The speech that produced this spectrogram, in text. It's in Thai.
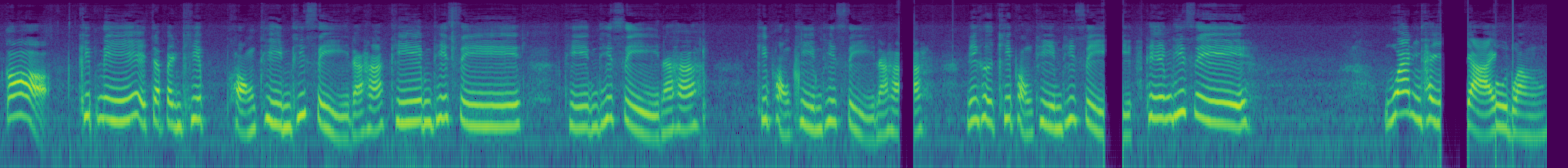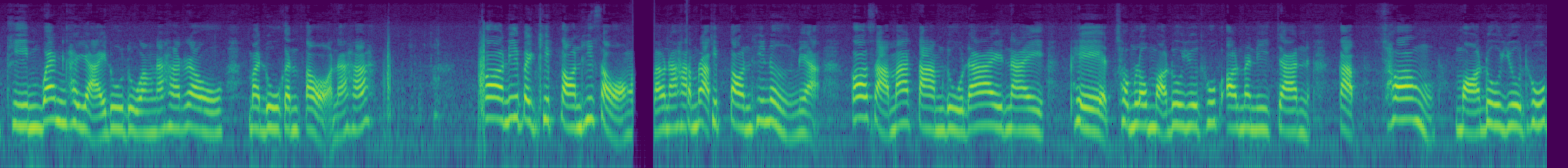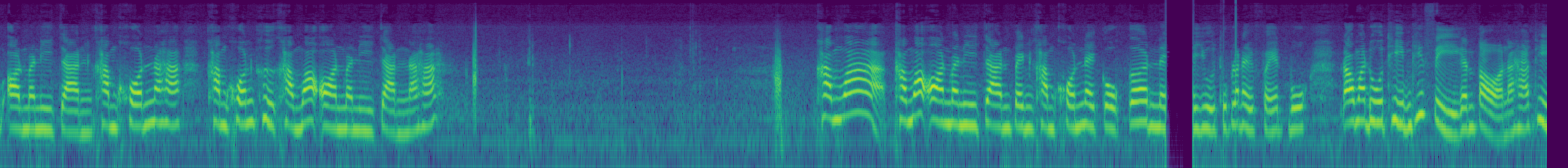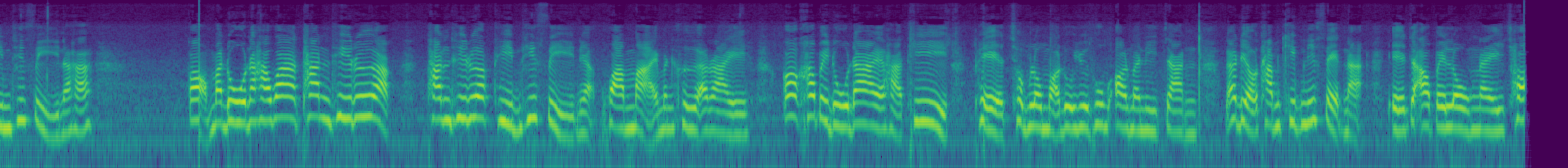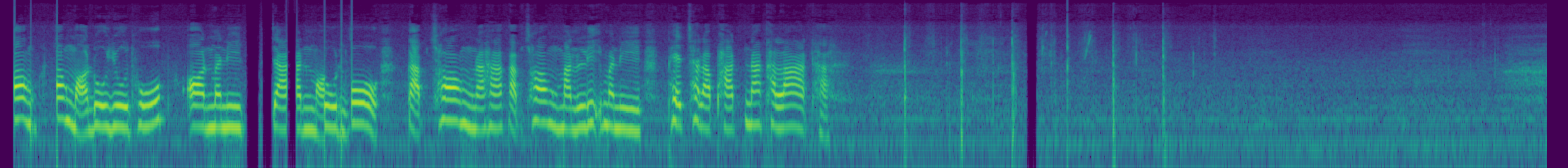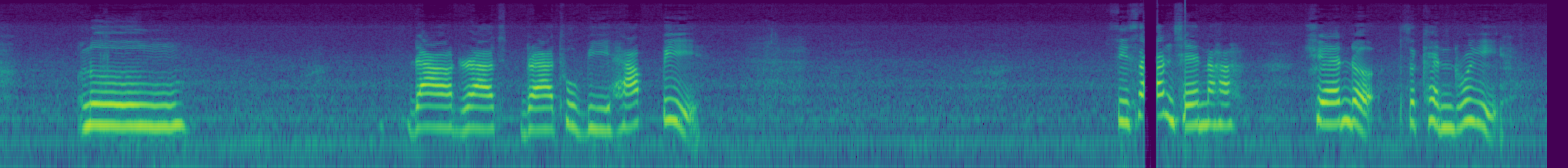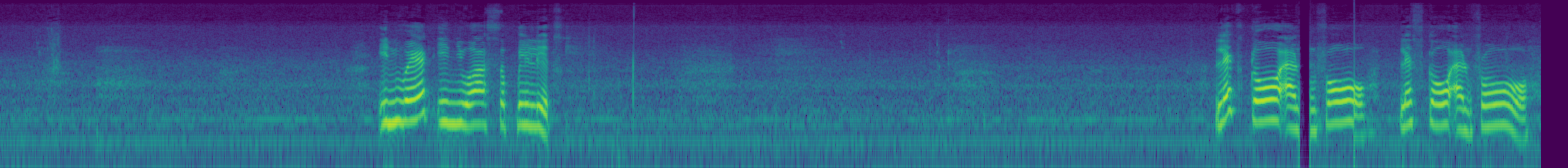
ก็คลิปนี้จะเป็นคลิปของทีมที่ 4 นะคะ ทีมที่ 4 ทีมที่ 4 นะคะ คลิปของทีมที่ 4 นะคะ นี่คือคลิปของทีมที่ 4 ทีมที่ 4 แว่นขย ยายดูดวง ทีมแว่นขยายดูดวงนะคะ เรามาดูกันต่อนะคะ ก็นี่เป็นคลิปตอนที่สองแล้วนะคะสำหรับคลิปตอนที่หนึ่งเนี่ย ก็สามารถตามดูได้ในเพจชมรมหมอดู YouTube ออนมณีจันกับช่องหมอดู YouTube ออนมณีจันคำค้นนะคะคำค้นคือคำว่าออนมณีจันนะคะคำว่าคำว่าออนมณีจันเป็นคำค้นใน Google ใน YouTube และใน Facebook เรามาดูทีมที่ 4 กันต่อนะคะ ทีมที่ 4 นะคะ ก็มาดูนะคะว่าท่านที่เลือกท่านที่เลือกทีมที่ 4 เนี่ยความหมายมันคืออะไร ก็เข้าไปดูได้ค่ะ ที่เพจชมรมหมอดู YouTube ออนมณีจันแล้วเดี๋ยวทำคลิปนี้เสร็จน่ะ เอจะเอาไปลงในช่องช่องหมอดู YouTube ออนมณีจันหมอดูโอกับช่องนะคะ กับช่องมันลิมณีเพชรชลพัฒน์นาคราชค่ะ หนึ่ง dare dare dare to be happy season change นะคะ change the secondary invest in your spirit let's go and flow let's go and flow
